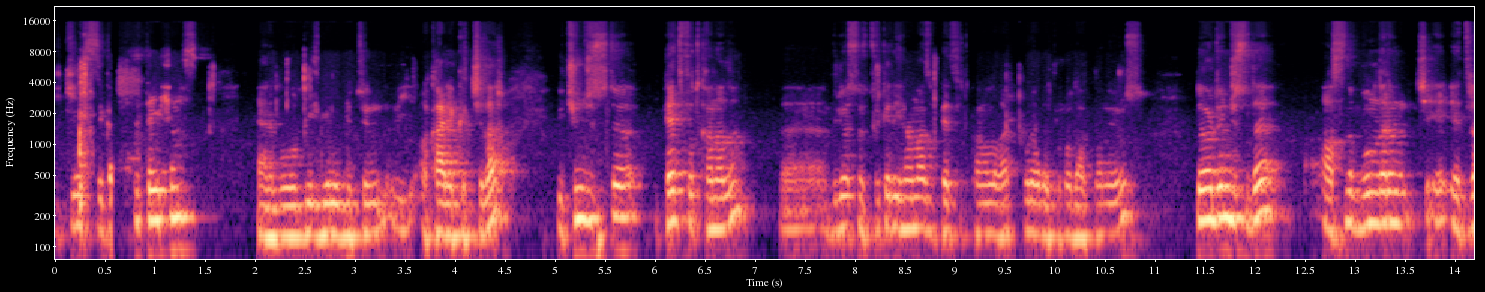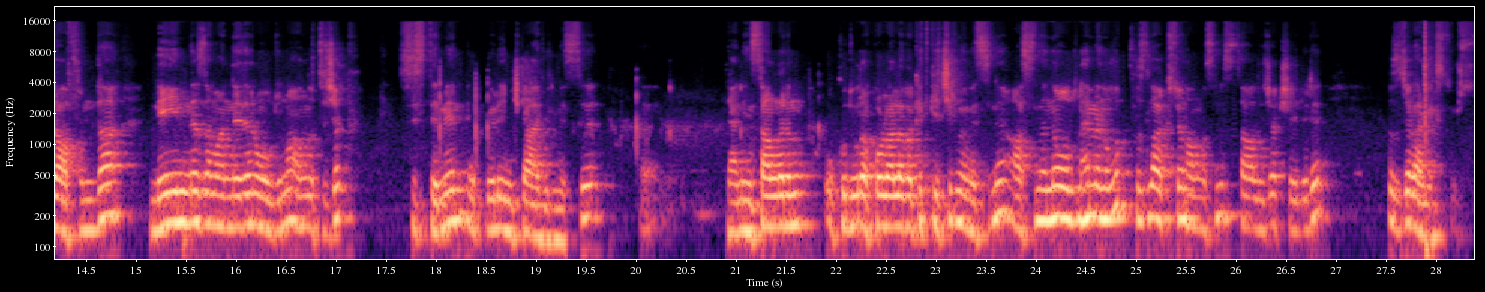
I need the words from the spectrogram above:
ikincisi stations. Yani bu bildiğiniz bütün akaryakıtçılar. Üçüncüsü pet food kanalı. Ee, biliyorsunuz Türkiye'de inanılmaz bir pet food kanalı var. Buraya da çok odaklanıyoruz. Dördüncüsü de aslında bunların etrafında neyin ne zaman neden olduğunu anlatacak sistemin böyle inşa edilmesi. Yani insanların okuduğu raporlarla vakit geçirmemesini aslında ne olduğunu hemen alıp hızlı aksiyon almasını sağlayacak şeyleri hızlıca vermek istiyoruz.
